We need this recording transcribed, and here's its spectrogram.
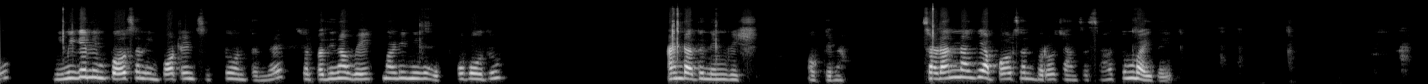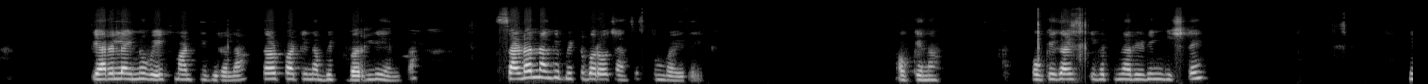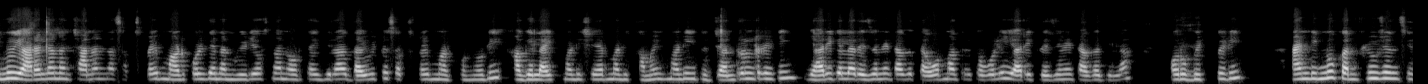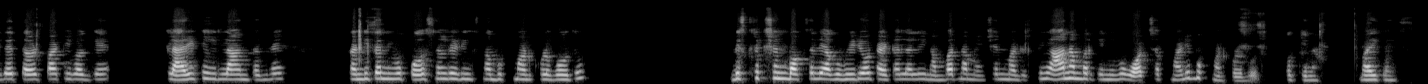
ನಿಮಗೆ ನಿಮ್ ಪರ್ಸನ್ ಇಂಪಾರ್ಟೆಂಟ್ ಸಿಕ್ತು ಅಂತಂದ್ರೆ ಸ್ವಲ್ಪ ದಿನ ವೇಟ್ ಮಾಡಿ ನೀವು ಒಪ್ಕೋಬಹುದು ಅಂಡ್ ಅದು ನಿಮ್ ವಿಶ್ ಓಕೆನಾ ಸಡನ್ ಆಗಿ ಆ ಪರ್ಸನ್ ಬರೋ ಚಾನ್ಸಸ್ ಸಹ ತುಂಬಾ ಇದೆ ಇಲ್ಲಿ. ಯಾರೆಲ್ಲ ಇನ್ನು ವೇಟ್ ಮಾಡ್ತಿದ್ದೀರಲ್ಲ ಥರ್ಡ್ ಪಾರ್ಟಿನ ಬಿಟ್ಟು ಬರಲಿ ಅಂತ ಸಡನ್ ಆಗಿ ಬಿಟ್ಟು ಬರೋ ಚಾನ್ಸಸ್ ತುಂಬಾ ಇದೆ ಓಕೆನಾ ಓಕೆ ಗೈಸ್ ಇವತ್ತಿನ ರೀಡಿಂಗ್ ಇಷ್ಟೇ. ಇನ್ನು ಯಾರೆಲ್ಲ ನನ್ನ ಚಾನಲ್ನ ಸಬ್ಸ್ಕ್ರೈಬ್ ಮಾಡ್ಕೊಳ್ದೆ ನನ್ನ ವಿಡಿಯೋಸ್ನ ನೋಡ್ತಾ ಇದ್ದೀರಾ, ದಯವಿಟ್ಟು ಸಬ್ಸ್ಕ್ರೈಬ್ ಮಾಡ್ಕೊಂಡು ನೋಡಿ. ಹಾಗೆ ಲೈಕ್ ಮಾಡಿ ಶೇರ್ ಮಾಡಿ ಕಮೆಂಟ್ ಮಾಡಿ. ಇದು ಜನರಲ್ ರೀಡಿಂಗ್ ಯಾರಿಗೆಲ್ಲ ರೆಸೊನೇಟ್ ಆಗುತ್ತೆ ಅವ್ರು ಮಾತ್ರ ತಗೊಳ್ಳಿ, ಯಾರಿಗೆ ರೆಸೊನೇಟ್ ಆಗೋದಿಲ್ಲ, ಅವರು ಬಿಟ್ಬಿಡಿ. ಅಂಡ್ ಇನ್ನೂ ಕನ್ಫ್ಯೂಷನ್ಸ್ ಇದೆ ಥರ್ಡ್ ಪಾರ್ಟಿ ಬಗ್ಗೆ. ಕ್ಲಾರಿಟಿ ಇಲ್ಲ ಅಂತಂದ್ರೆ ಖಂಡಿತ ನೀವು ಪರ್ಸನಲ್ ರೀಡಿಂಗ್ಸ್ನ ಬುಕ್ ಮಾಡ್ಕೊಳ್ಬಹುದು ಡಿಸ್ಕ್ರಿಪ್ಷನ್ ಬಾಕ್ಸ್ ಅಲ್ಲಿ ಹಾಗೂ ವಿಡಿಯೋ ಟೈಟಲ್ ಅಲ್ಲಿ ನಂಬರ್ನ ಮೆನ್ಷನ್ ಮಾಡಿರ್ತೀನಿ. ಆ ನಂಬರ್ಗೆ ನೀವು ವಾಟ್ಸ್ಆಪ್ ಮಾಡಿ ಬುಕ್ ಮಾಡ್ಕೊಳ್ಬಹುದು ಓಕೆನಾ ಬೈ ಗೈಸ್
